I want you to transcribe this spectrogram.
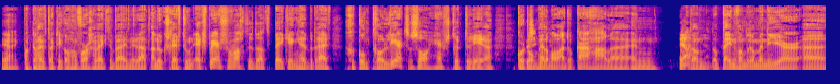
Ja, ik pak nog even het artikel van vorige week erbij. Inderdaad, Anouk schreef toen: experts verwachten dat Peking het bedrijf gecontroleerd zal herstructureren. Kortom, helemaal uit elkaar halen en ja. dan op de een of andere manier uh,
